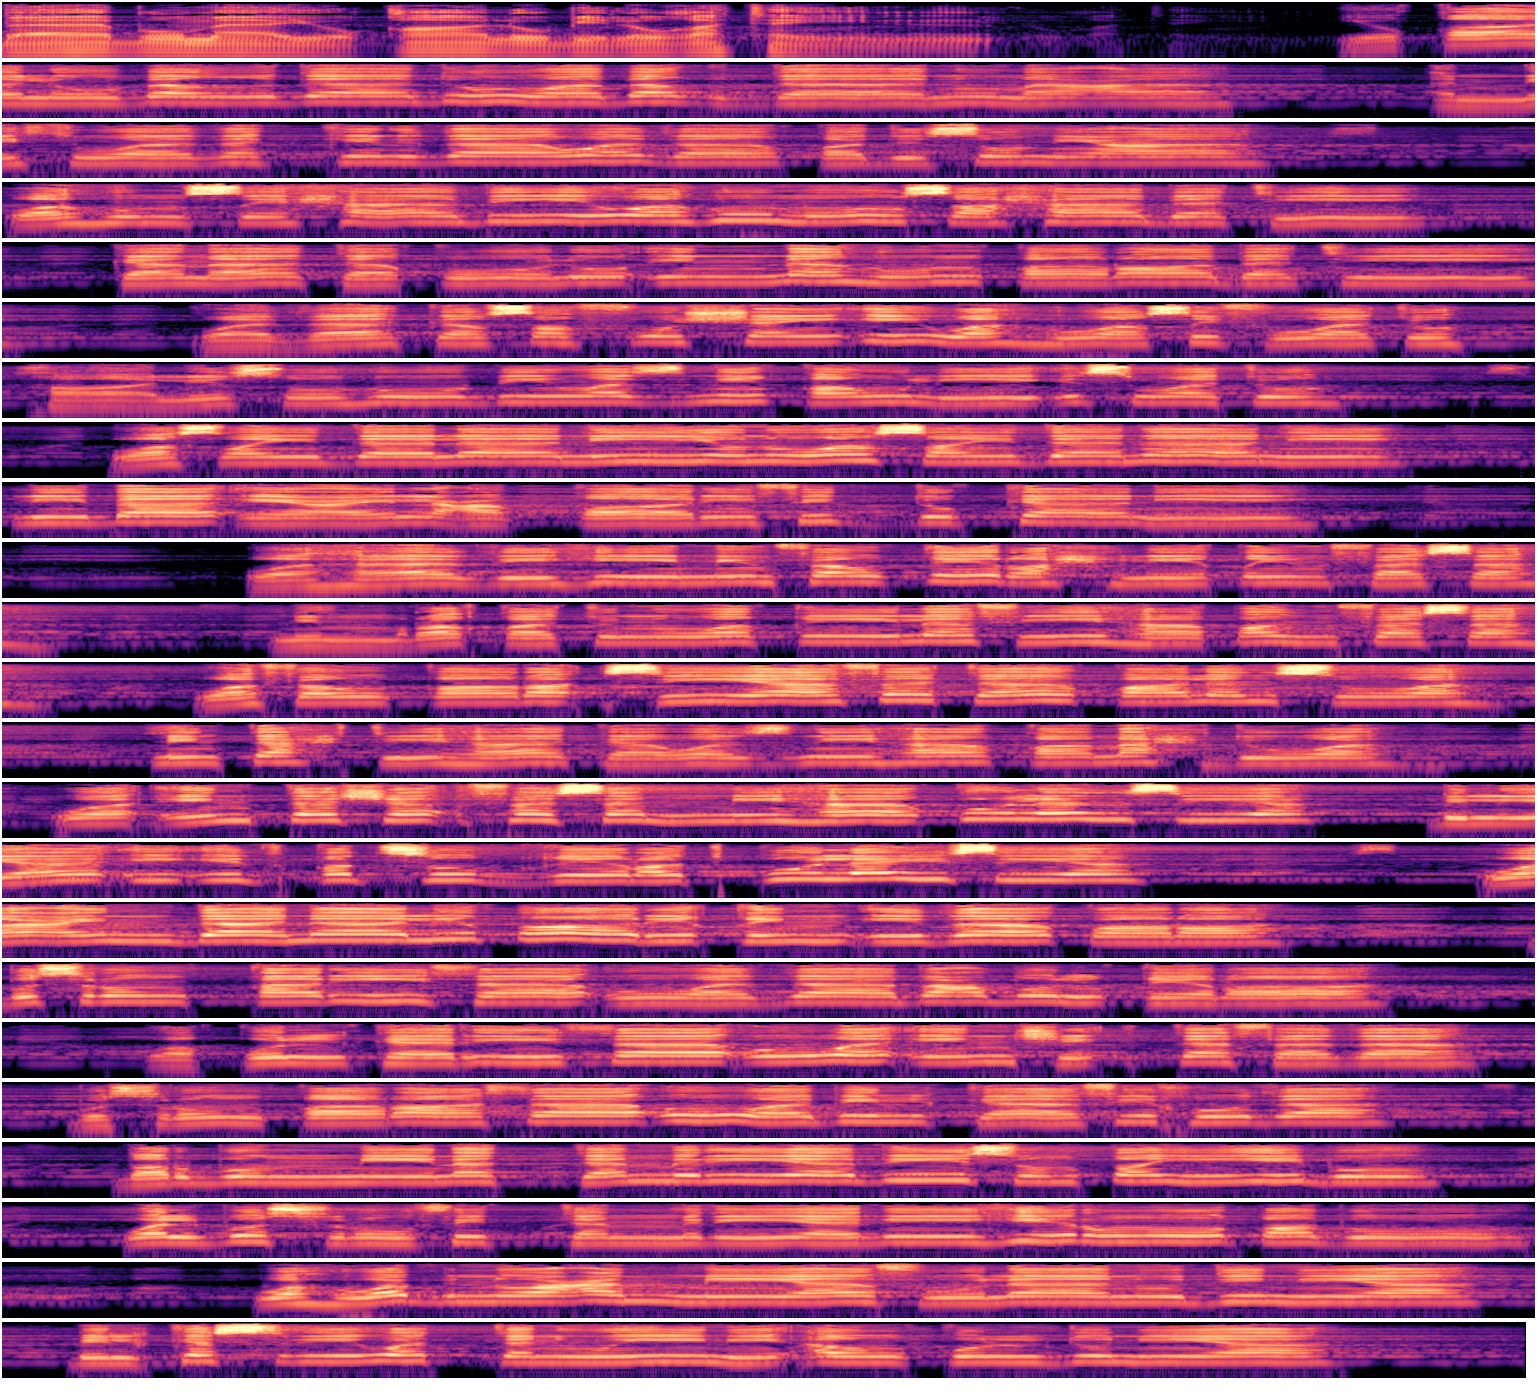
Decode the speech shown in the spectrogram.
باب ما يقال بلغتين. يقال بغداد وبغدان معا. النثو ذكر ذا وذا قد سمعا. وهم صحابي وهم صحابتي. كما تقول إنهم قرابتي. وذاك صف الشيء وهو صفوته. خالصه بوزن قولي إسوته. وصيدلاني وصيدناني لبائع العقار في الدكان. وهذه من فوق رحل طنفسة نمرقة وقيل فيها طنفسة. وفوق رأسي يا فتى قلنسوة من تحتها كوزنها قمحدوة. وإن تشأ فسمها قلنسية بالياء إذ قد صغرت قليسية. وعندنا لطارق إذا طرى. بسر قريثاء وذا بعض القرى. وقل كريثاء وإن شئت فذا. بسر قراثاء وبالكاف خذا. ضرب من التمر يبيس طيب والبسر في التمر يليه رطب وهو ابن عم يا فلان دنيا. بالكسر والتنوين أو قل دنيا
